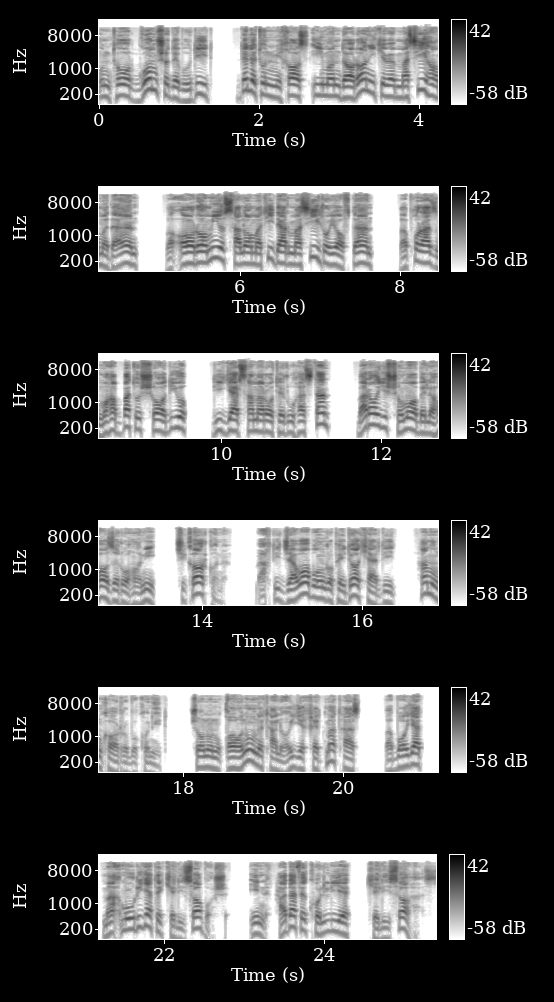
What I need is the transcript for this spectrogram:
اونطور گم شده بودید دلتون می‌خواست ایماندارانی که به مسیح آمدهاند و آرامی و سلامتی در مسیح رو یافتند و پر از محبت و شادی و دیگر ثمرات روح هستند برای شما به لحاظ روحانی چیکار کنند وقتی جواب اون رو پیدا کردید همون کار رو بکنید چون اون قانون طلایی خدمت هست و باید مأموریت کلیسا باشه. این هدف کلی کلیسا هست.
